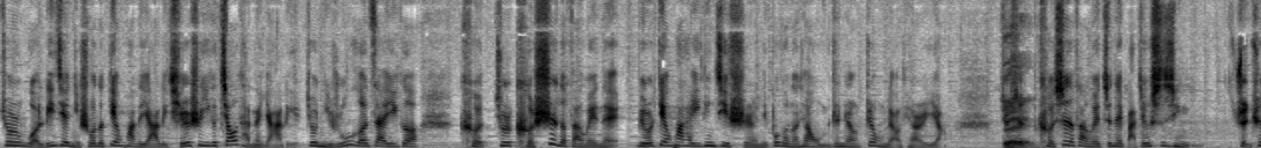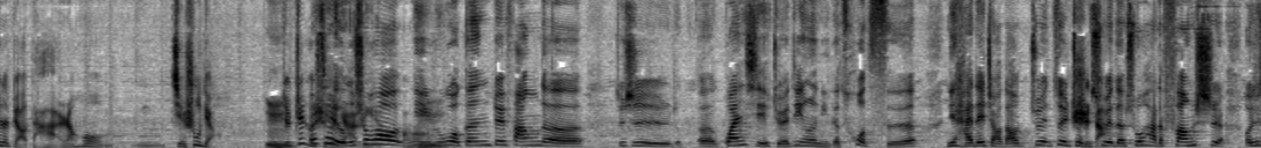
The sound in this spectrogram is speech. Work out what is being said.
就是我理解你说的电话的压力，其实是一个交谈的压力，就是你如何在一个可就是可视的范围内，比如电话它一定计时，你不可能像我们真正这种聊天一样，就是可视的范围之内把这个事情准确的表达，然后嗯结束掉，嗯。就，这个而且有的时候，嗯。你如果跟对方的，就是呃关系决定了你的措辞，你还得找到最最准确的说话的方式，我就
